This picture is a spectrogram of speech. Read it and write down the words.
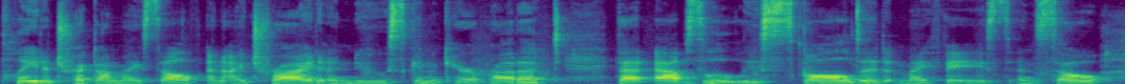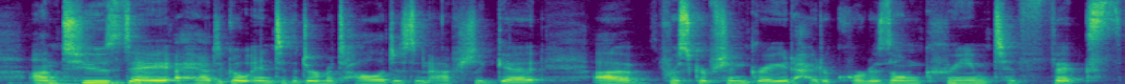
played a trick on myself and I tried a new skincare product that absolutely scalded my face. And so on Tuesday, I had to go into the dermatologist and actually get uh, a prescription grade hydrocortisone cream to fix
